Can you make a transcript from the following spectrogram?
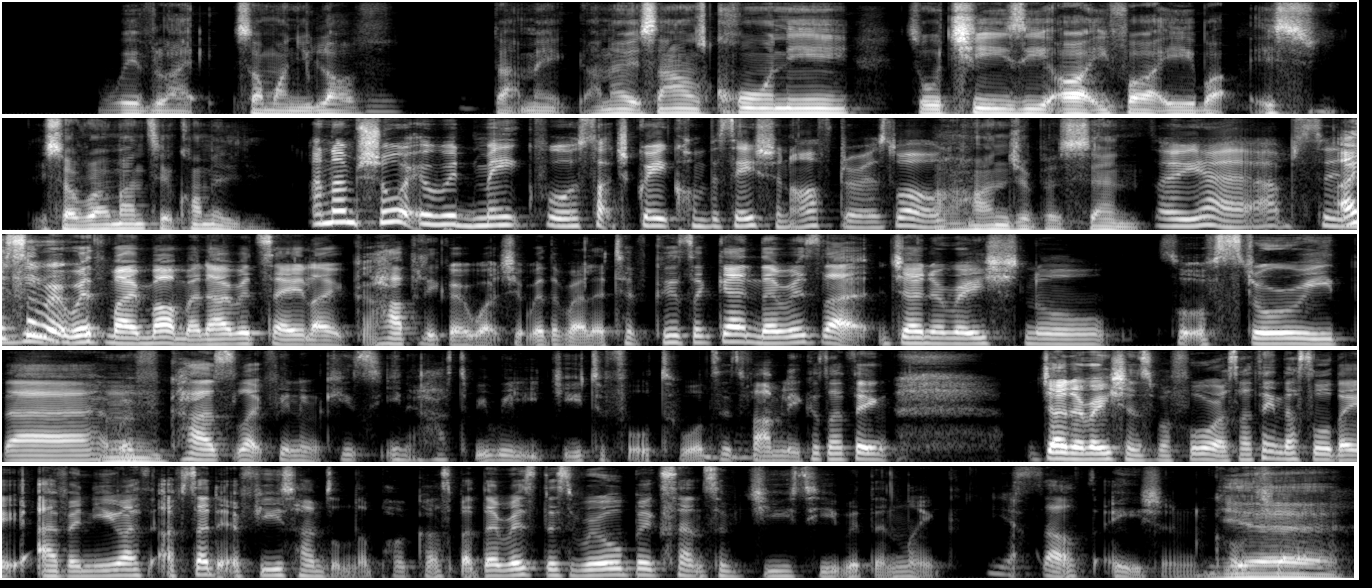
with like someone you love. Mm. That make I know it sounds corny, it's all cheesy, arty farty, but it's it's a romantic comedy. And I'm sure it would make for such great conversation after as A well. hundred percent. So yeah, absolutely. I saw it with my mum, and I would say like happily go watch it with a relative because again, there is that generational sort of story there Mm. with Kaz like feeling like he's you know has to be really dutiful towards his family because I think generations before us, I think that's all they ever knew. I, I've said it a few times on the podcast, but there is this real big sense of duty within like Yeah. South Asian culture. Yeah.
